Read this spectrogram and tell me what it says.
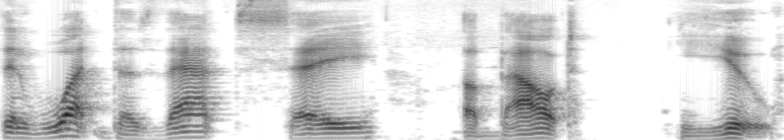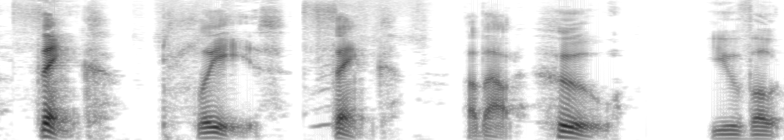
then what does that say about you? Think, please think about who you vote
